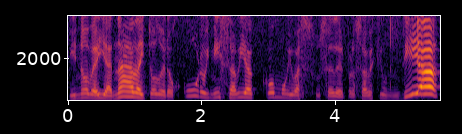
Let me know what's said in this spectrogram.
y no veía nada y todo era oscuro y ni sabía cómo iba a suceder. Pero sabes que un día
